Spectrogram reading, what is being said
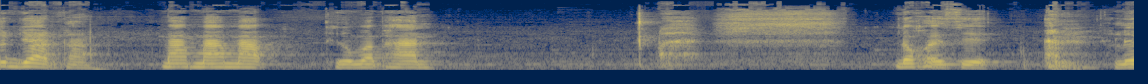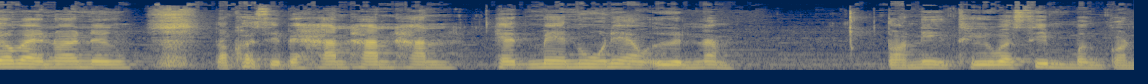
สุดยอดค่ะ มากมากมากถือว่าพันเราค่อยสิเลือไว้หน้อยหนึงเราค่อยสิไปหั่นหั่นหั่นเฮ็ดเมนูแนวอื่นนำตอนนี้ถือว่าซิมเบิ่งก่อน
